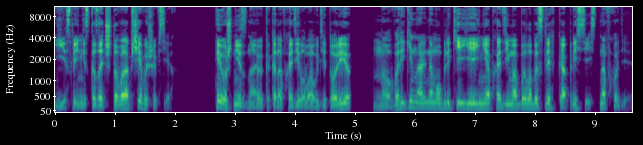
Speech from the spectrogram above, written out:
если не сказать, что вообще выше всех. И уж не знаю, как она входила в аудиторию, но в оригинальном облике ей необходимо было бы слегка присесть на входе.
